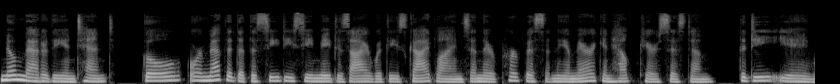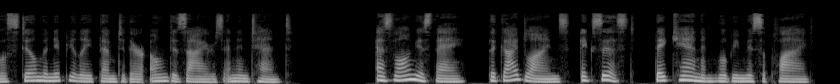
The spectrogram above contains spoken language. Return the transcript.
No matter the intent, goal, or method that the CDC may desire with these guidelines and their purpose in the American healthcare system, the DEA will still manipulate them to their own desires and intent. As long as they, the guidelines, exist, they can and will be misapplied.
